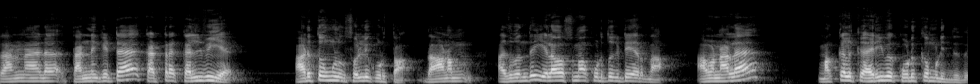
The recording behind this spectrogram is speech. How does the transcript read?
தன்னோட தன்னுக்கிட்ட கற்ற கல்வியை அடுத்தவங்களுக்கு சொல்லி கொடுத்தான். தானம் அது வந்து இலவசமாக கொடுத்துக்கிட்டே இருந்தான். அவனால் மக்களுக்கு அறிவை கொடுக்க முடிந்தது.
